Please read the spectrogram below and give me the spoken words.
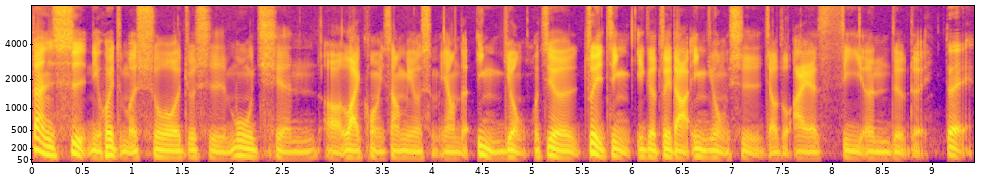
但是你会怎么说？就是目前呃，Litecoin 上面有什么样的应用？我记得最近一个最大应用是叫做 ISCN，对不对？对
